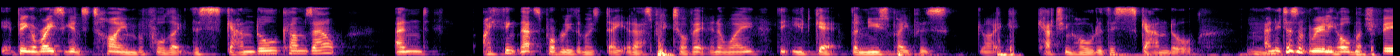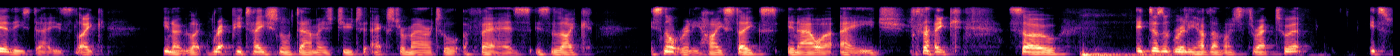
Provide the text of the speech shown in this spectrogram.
it being a race against time before like the scandal comes out, and I think that's probably the most dated aspect of it in a way that you'd get the newspapers like catching hold of this scandal. Mm. And it doesn't really hold much fear these days. Like, you know, like reputational damage due to extramarital affairs is like, it's not really high stakes in our age. like, so it doesn't really have that much threat to it. It's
